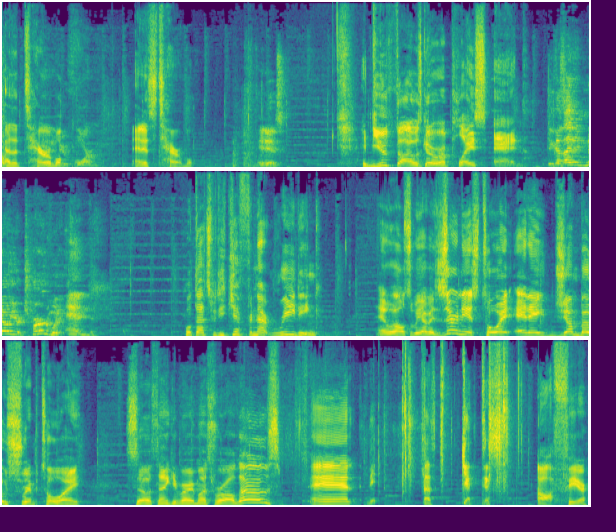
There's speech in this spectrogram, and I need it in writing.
as a terrible, New form. and it's terrible. It is. And you thought I was gonna replace N. Because I didn't know your turn would end. Well, that's what you get for not reading. And also we have a Xerneas toy and a Jumbo Shrimp toy. So thank you very much for all those. And let's get this off here.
